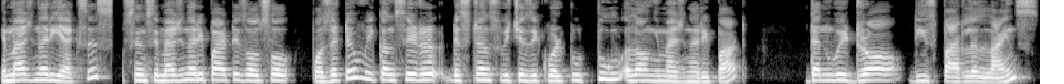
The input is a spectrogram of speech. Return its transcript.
imaginary axis. Since imaginary part is also positive we consider distance which is equal to 2 along imaginary part. Then we draw these parallel lines.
